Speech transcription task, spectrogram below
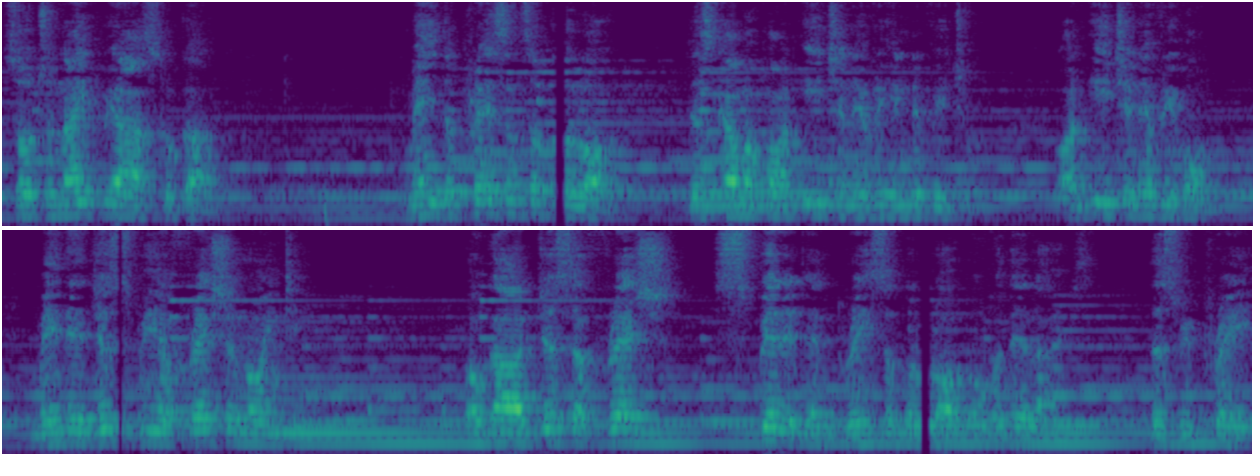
So tonight we ask, O oh God, may the presence of the Lord just come upon each and every individual, on each and every home. May there just be a fresh anointing. Oh God, just a fresh spirit and grace of the Lord over their lives. This we pray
